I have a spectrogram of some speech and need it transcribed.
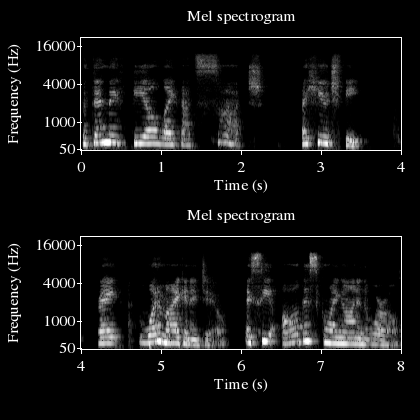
But then they feel like that's such a huge feat right? What am I going to do? I see all this going on in the world,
